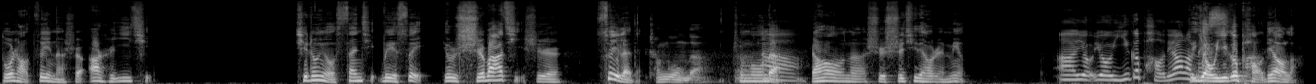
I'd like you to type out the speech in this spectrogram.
多少罪呢？是二十一起，其中有三起未遂，就是十八起是碎了的，成功的，成功的。啊然后呢，是十七条人命，啊，有有一个跑掉了有一个跑掉了。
